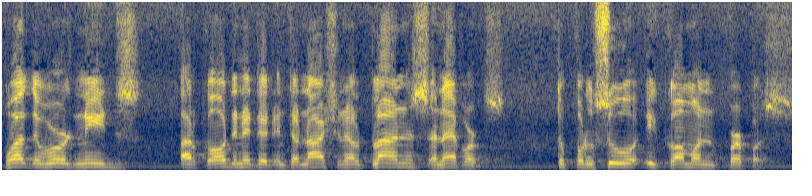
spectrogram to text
what the world needs are coordinated international plans and efforts to pursue a common purpose.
